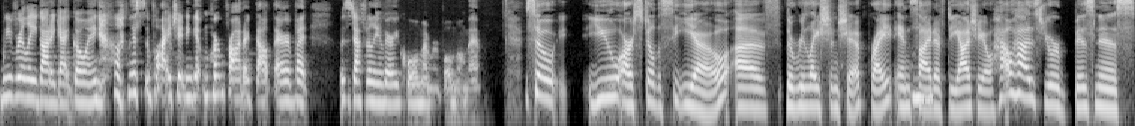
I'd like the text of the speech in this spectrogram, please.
we really got to get going on this supply chain and get more product out there. But it was definitely a very cool, memorable moment. So you are still the CEO of the relationship, right? Inside mm-hmm. of Diageo. How has your business,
